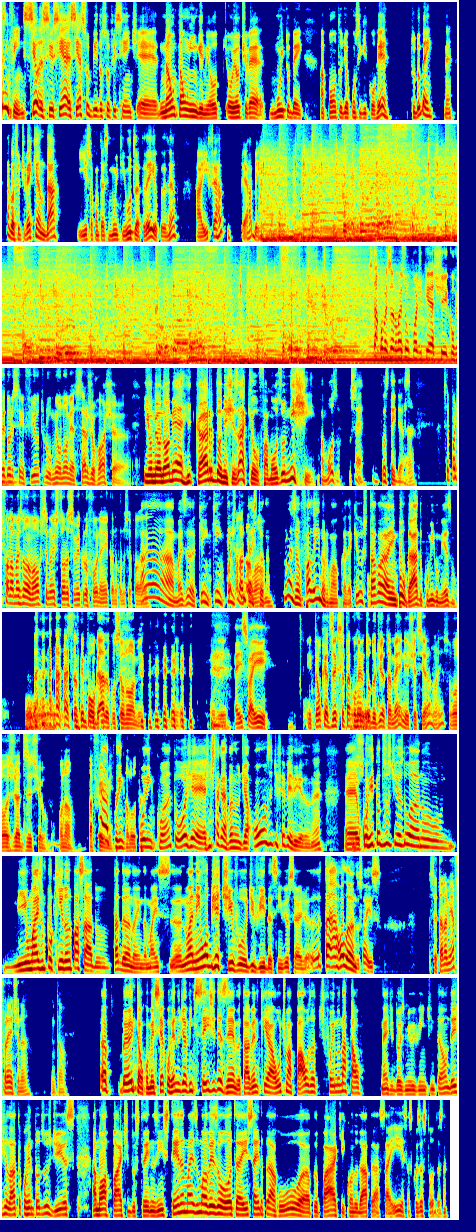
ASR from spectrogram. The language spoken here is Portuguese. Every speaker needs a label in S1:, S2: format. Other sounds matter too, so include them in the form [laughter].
S1: Mas enfim, se, eu, se, se, é, se é subida o suficiente, é, não tão íngreme, ou, ou eu tiver muito bem a ponto de eu conseguir correr, tudo bem, né? Agora, se eu tiver que andar, e isso acontece muito em ultra trail, por exemplo, aí ferra, ferra bem. Corredores,
S2: Está começando mais um podcast Corredores Sem Filtro. O meu nome é Sérgio Rocha.
S1: E o meu nome é Ricardo Nishizaki, o famoso Nishi. Famoso? É, gostei dessa. É.
S2: Você pode falar mais normal, você não estoura seu microfone aí, quando, quando você fala.
S1: Ah, mas uh, quem, quem tem. Falar quem tá estourando? Não, mas eu falei normal, cara. É que eu estava empolgado comigo mesmo. [laughs]
S2: estava empolgado com o seu nome. [laughs]
S1: é. é isso aí.
S2: Então quer dizer que você está correndo todo dia também, Nish, esse ano, é isso? Ou já desistiu? Ou não? Tá firme é,
S1: por, por, enquanto, hoje é, a gente está gravando no dia 11 de fevereiro, né? É, eu corri todos os dias do ano e mais um pouquinho do ano passado. Tá dando ainda, mas uh, não é nenhum objetivo de vida, assim, viu, Sérgio? Uh, tá rolando, só isso.
S2: Você tá na minha frente, né? Então.
S1: Uh, então, comecei a correr no dia 26 de dezembro. Tá vendo que a última pausa foi no Natal né, de 2020. Então, desde lá, tô correndo todos os dias, a maior parte dos treinos em esteira, mas uma vez ou outra aí saindo para a rua, para o parque, quando dá para sair, essas coisas todas, né?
